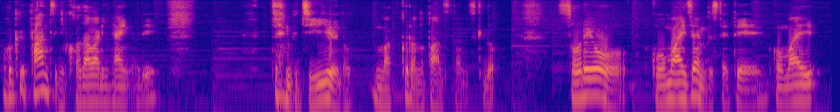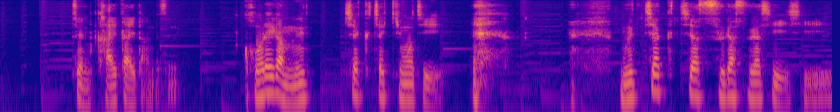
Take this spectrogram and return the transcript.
僕パンツにこだわりないので、全部 GU の真っ黒のパンツなんですけど、それを5枚全部捨てて、5枚全部買い替えたんですね。これがむっちゃくちゃ気持ちいい。むちゃくちゃすがすがしいし、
